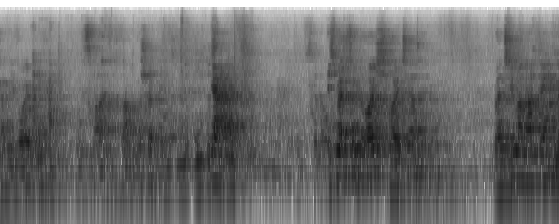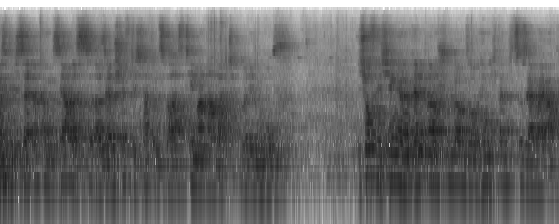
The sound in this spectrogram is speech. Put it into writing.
die Wolken es war einfach warm. Schön. Ja, ich möchte mit euch heute über ein Thema nachdenken, das mich seit Anfang des Jahres äh, sehr beschäftigt hat, und zwar das Thema Arbeit, über den Beruf. Ich hoffe, ich hänge Rentner, Schüler und so, hänge ich da nicht zu sehr bei ab.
